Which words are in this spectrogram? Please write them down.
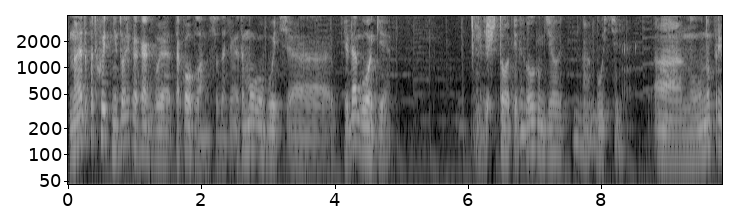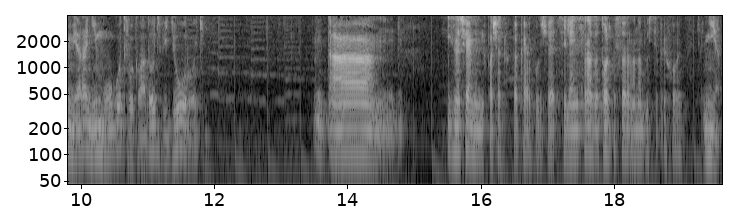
но это подходит не только как бы такого плана создателя. Это могут быть э, педагоги. Где... Что педагогам делать на бусте? А, ну, например, они могут выкладывать видеоуроки. А изначально у них площадка какая получается? Или они сразу только все равно на бусте приходят? Нет.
